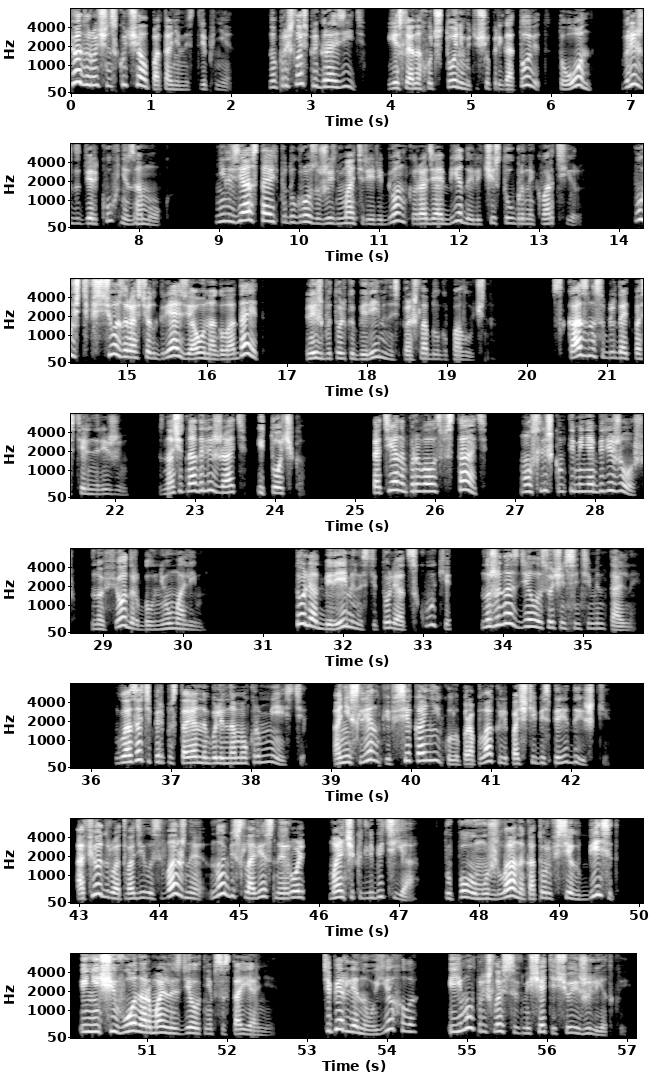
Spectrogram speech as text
Федор очень скучал по Таниной стрепне, но пришлось пригрозить. Если она хоть что-нибудь еще приготовит, то он врежет в дверь кухни замок. Нельзя ставить под угрозу жизнь матери и ребенка ради обеда или чисто убранной квартиры. Пусть все зарастет грязью, а он оголодает, лишь бы только беременность прошла благополучно. Сказано соблюдать постельный режим, значит, надо лежать, и точка. Татьяна порывалась встать, мол, слишком ты меня бережешь, но Федор был неумолим. То ли от беременности, то ли от скуки, но жена сделалась очень сентиментальной. Глаза теперь постоянно были на мокром месте. Они с Ленкой все каникулы проплакали почти без передышки. А Федору отводилась важная, но бессловесная роль мальчика для битья, тупого мужлана, который всех бесит и ничего нормально сделать не в состоянии. Теперь Лена уехала, и ему пришлось совмещать еще и жилеткой.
